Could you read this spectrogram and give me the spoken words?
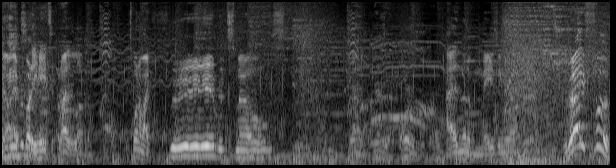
no, no, hates everybody it. hates it, but I love it. It's one of my favorite smells. God, you guys are horrible, bro. Isn't that amazing, right? Rifle!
